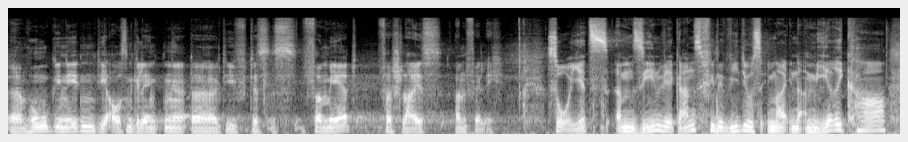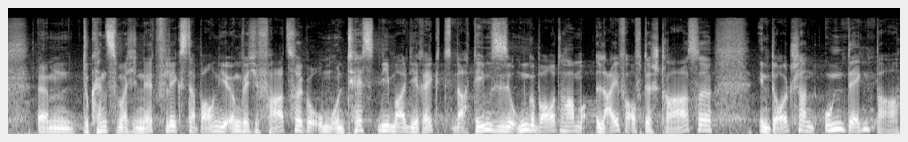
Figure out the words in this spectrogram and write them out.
ähm, Homogeneten, die Außengelenken, äh, die, das ist vermehrt verschleißanfällig. So, jetzt ähm, sehen wir ganz viele Videos immer in Amerika. Ähm, du kennst zum Beispiel Netflix, da bauen die irgendwelche Fahrzeuge um und testen die mal direkt, nachdem sie sie umgebaut haben, live auf der Straße. In Deutschland undenkbar.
